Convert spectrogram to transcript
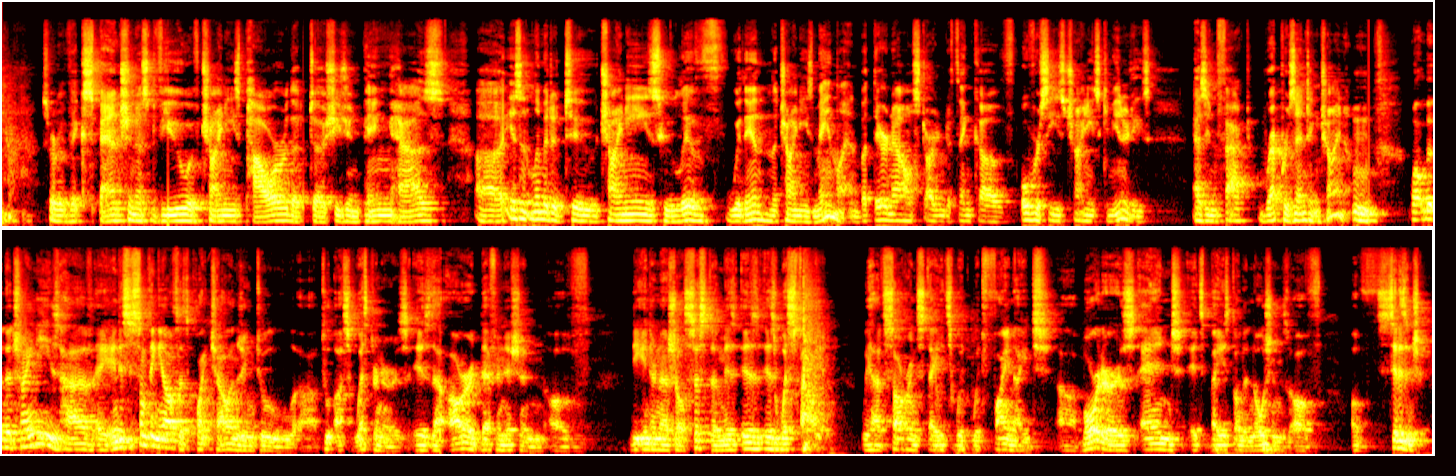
sort of expansionist view of Chinese power that uh, Xi Jinping has uh, isn't limited to Chinese who live within the Chinese mainland, but they're now starting to think of overseas Chinese communities as, in fact, representing China. Mm-hmm. Well, the, the, Chinese have a, and this is something else that's quite challenging to uh, to us Westerners, is that our definition of the international system is is, is Westphalian we have sovereign states with, with finite uh, borders, and it's based on the notions of, of citizenship.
